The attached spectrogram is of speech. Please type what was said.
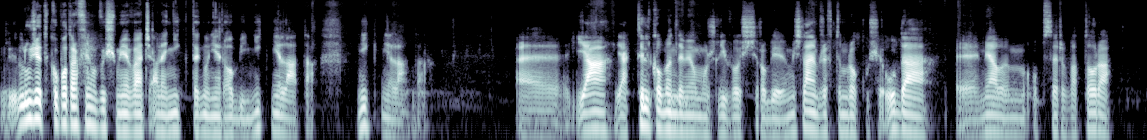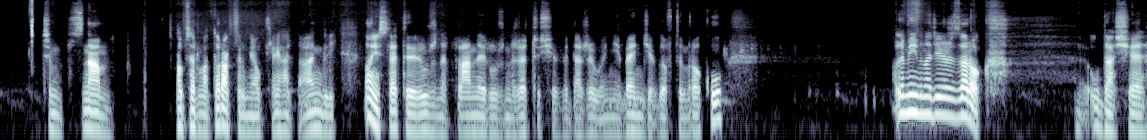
Ludzie tylko potrafią wyśmiewać, ale nikt tego nie robi, nikt nie lata. Nikt nie lata. E, ja, jak tylko będę miał możliwość, robię. Myślałem, że w tym roku się uda. e, miałem obserwatora, czym znam obserwatora, który miał przyjechać do Anglii. No niestety różne plany, różne rzeczy się wydarzyły, nie będzie go w tym roku. Ale miejmy nadzieję, że za rok uda się,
